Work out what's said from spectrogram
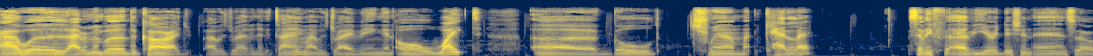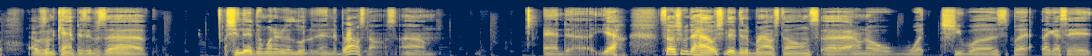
I was. I remember the car I, I was driving at the time. I was driving an all white, uh, gold trim Cadillac, seventy five year edition, and so I was on the campus. It was uh, she lived in one of the little in the brownstones. Um, and uh, yeah, so she went to Howard. She lived in the Brownstones. Uh, I don't know what she was, but like I said,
